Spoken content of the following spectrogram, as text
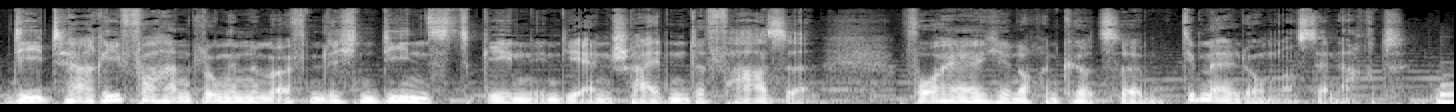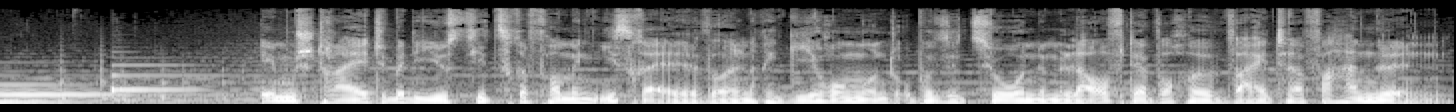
die Tarifverhandlungen im öffentlichen Dienst gehen in die entscheidende Phase. Vorher hier noch in Kürze die Meldung aus der Nacht. Im Streit über die Justizreform in Israel wollen Regierung und Opposition im Lauf der Woche weiter verhandeln.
